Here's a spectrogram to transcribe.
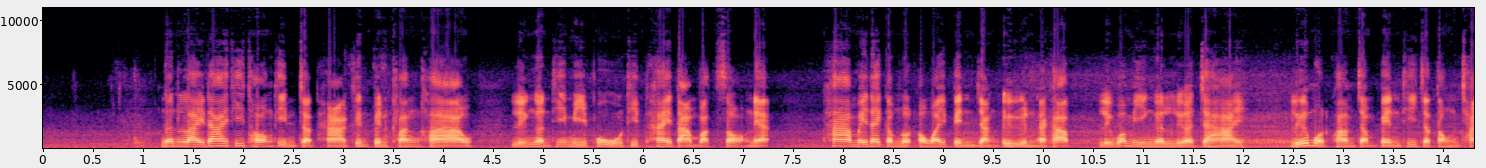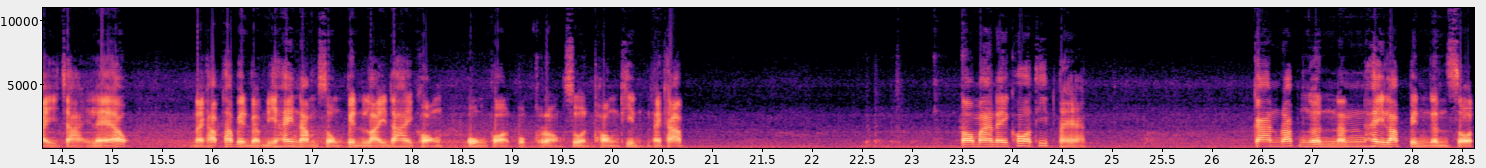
3 เงินรายได้ที่ท้องถิ่นจัดหาขึ้นเป็นครั้งคราว หรือเงินที่มีผู้อุทิศให้ตามวรรคสองเนี่ย ถ้าไม่ได้กำหนดเอาไว้เป็นอย่างอื่นนะครับ หรือว่ามีเงินเหลือจ่าย หรือหมดความจำเป็นที่จะต้องใช้จ่ายแล้วนะครับถ้าเป็นแบบนี้ให้นำส่งเป็นรายได้ขององค์กรปกครองส่วนท้องถิ่นนะครับ ต่อมาในข้อที่ 8 การรับเงินนั้นให้รับเป็นเงินสด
